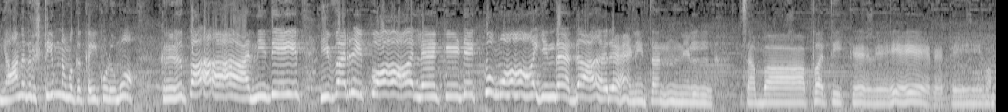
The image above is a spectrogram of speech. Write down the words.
ஞான திருஷ்டியும் நமக்கு கை கொடுமோ? கிருபாநிதி இவரை போல கிடைக்குமோ? இந்த தாரணி தன்னில் சபாபதிக்கு வேற தெய்வம்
